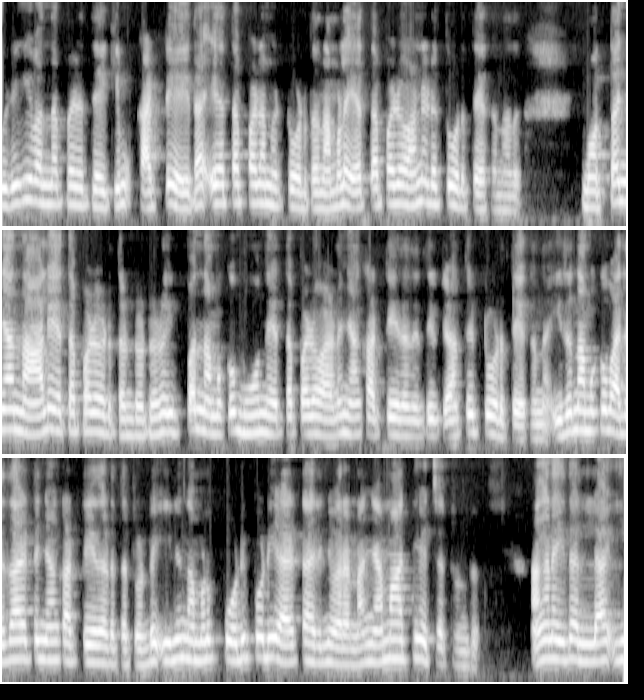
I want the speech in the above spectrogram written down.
ഉരുകി വന്നപ്പോഴത്തേക്കും കട്ട് ചെയ്ത ഏത്തപ്പഴം ഇട്ട് കൊടുത്ത്. നമ്മൾ ഏത്തപ്പഴമാണ് എടുത്തു കൊടുത്തേക്കുന്നത്. മൊത്തം ഞാൻ നാല് ഏത്തപ്പഴം എടുത്തിട്ടുണ്ട് ഇപ്പം നമുക്ക് മൂന്ന് ഏത്തപ്പഴമാണ് ഞാൻ കട്ട് ചെയ്തത് ഇതിനകത്ത് ഇട്ട് കൊടുത്തേക്കുന്നത്. ഇത് നമുക്ക് വലുതായിട്ട് ഞാൻ കട്ട് ചെയ്തെടുത്തിട്ടുണ്ട്. ഇനി നമ്മൾ പൊടി പൊടിയായിട്ട് അരിഞ്ഞു വരണം. ഞാൻ മാറ്റി വെച്ചിട്ടുണ്ട്. അങ്ങനെ ഇതെല്ലാം ഈ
